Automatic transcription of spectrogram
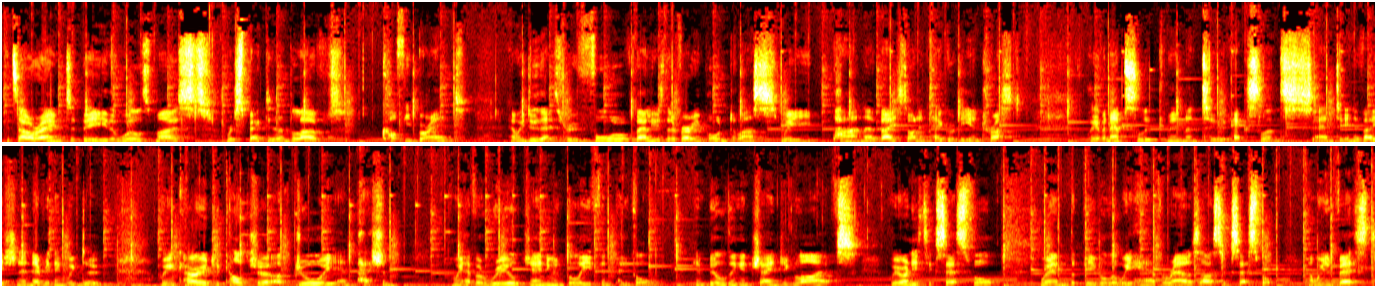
It's our aim to be the world's most respected and loved coffee brand. And we do that through four values that are very important to us. We partner based on integrity and trust. We have an absolute commitment to excellence and to innovation in everything we do. We encourage a culture of joy and passion. And we have a real, genuine belief in people, in building and changing lives. We're only successful when the people that we have around us are successful, and we invest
